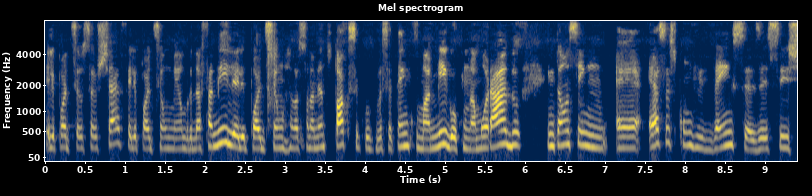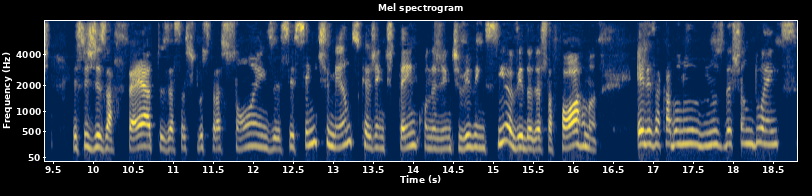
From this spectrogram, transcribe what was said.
ele pode ser o seu chefe, ele pode ser um membro da família, ele pode ser um relacionamento tóxico que você tem com uma amiga ou com um namorado. Então, assim, é, essas convivências, esses, esses desafetos, essas frustrações, esses sentimentos que a gente tem quando a gente vivencia a vida dessa forma, eles acabam no, nos deixando doentes.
